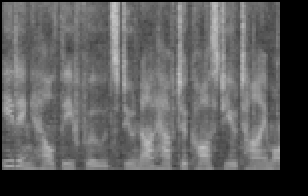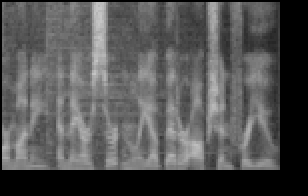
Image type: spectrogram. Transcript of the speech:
Eating healthy foods do not have to cost you time or money, and they are certainly a better option for you.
